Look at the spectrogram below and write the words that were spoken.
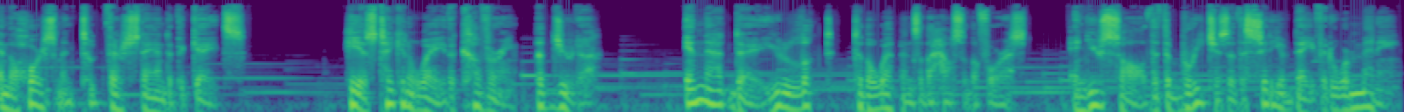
and the horsemen took their stand at the gates. He has taken away the covering of Judah. In that day you looked to the weapons of the house of the forest, and you saw that the breaches of the city of David were many.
